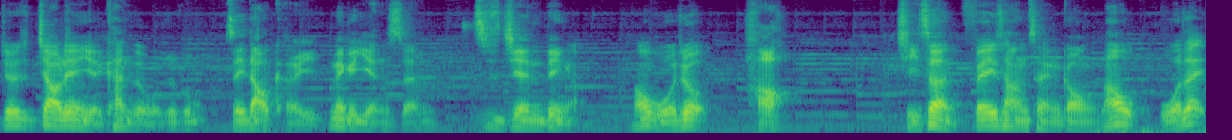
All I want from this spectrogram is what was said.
就是教练也看着我，就说这道可以，那个眼神之坚定啊，然后我就好起乘，非常成功。然后我在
